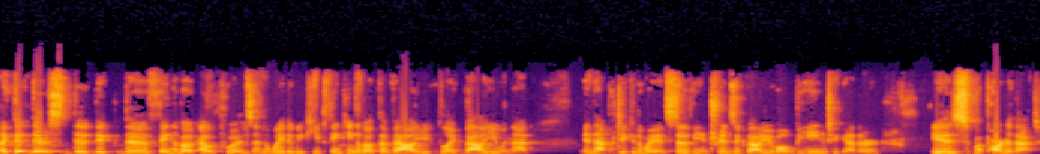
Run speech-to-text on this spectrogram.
Like the, there's the, the the thing about outputs and the mm-hmm. way that we keep thinking about the value, like value in that in that particular way instead of the intrinsic value of all being together, is a part of that.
